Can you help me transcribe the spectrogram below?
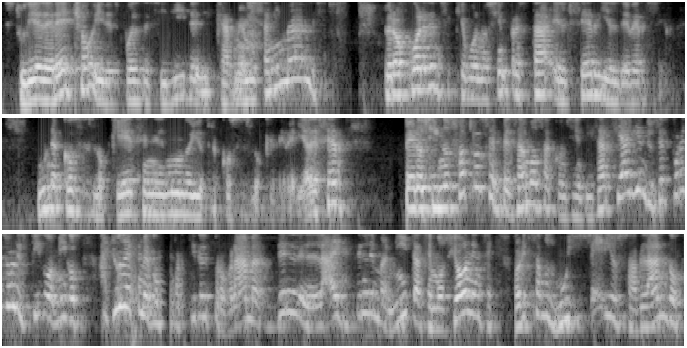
Estudié derecho y después decidí dedicarme a mis animales. Pero acuérdense que, bueno, siempre está el ser y el deber ser. Una cosa es lo que es en el mundo y otra cosa es lo que debería de ser. Pero si nosotros empezamos a concientizar, si alguien de ustedes, por eso les pido amigos, ayúdenme a compartir el programa, denle likes, denle manitas, emocionense. Ahorita estamos muy serios hablando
